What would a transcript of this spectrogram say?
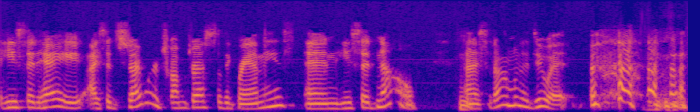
he said, "Hey," I said, "Should I wear a Trump dress to the Grammys?" And he said, "No." And I said, oh, "I'm going to do it." and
